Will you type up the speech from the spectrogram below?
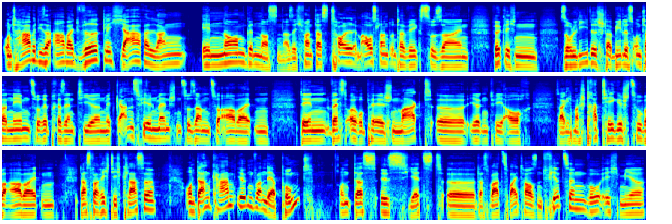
und habe diese Arbeit wirklich jahrelang enorm genossen. Also ich fand das toll, im Ausland unterwegs zu sein, wirklich ein solides, stabiles Unternehmen zu repräsentieren, mit ganz vielen Menschen zusammenzuarbeiten, den westeuropäischen Markt äh, irgendwie auch, sage ich mal, strategisch zu bearbeiten. Das war richtig klasse. Und dann kam irgendwann der Punkt, und das ist jetzt, äh, das war 2014, wo ich mir,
